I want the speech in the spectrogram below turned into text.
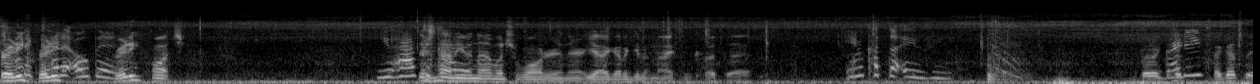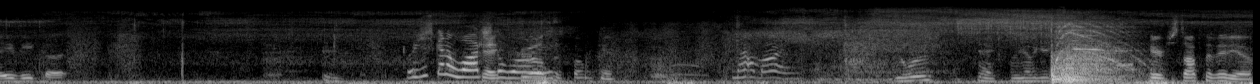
ready? Cut Ready? it open. Ready? Watch. You have There's not cut even that much water in there. Yeah, I gotta get a knife and cut that. and cut the AV. But I, cut- Ready? I got the AV cut. We're just gonna watch Okay, the who water. else's pumpkin? Not mine. Yours? Okay, we gotta get. Here, stop the video.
